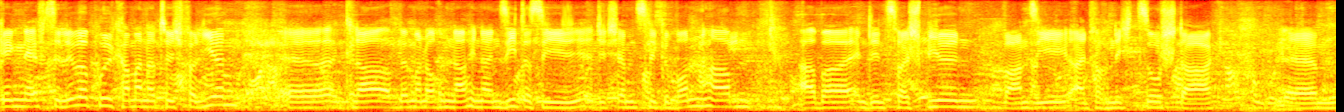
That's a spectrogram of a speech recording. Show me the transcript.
Gegen den FC Liverpool kann man natürlich verlieren. Äh, klar, wenn man auch im Nachhinein sieht, dass sie die Champions League gewonnen haben. Aber in den zwei Spielen waren sie einfach nicht so stark. Ähm,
